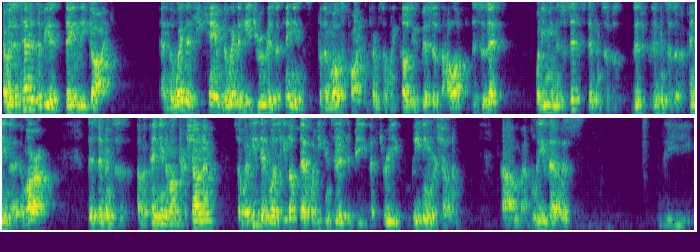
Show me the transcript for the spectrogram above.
It was intended to be a daily guide, and the way that he came, the way that he drew his opinions for the most part, in terms of when he tells you this is the halacha, this is it. What do you mean this is it? There's differences, differences of opinion in the Gemara. There's differences of opinion among the Rishonim. So what he did was he looked at what he considered to be the three leading Rishonim. Um, I believe that was the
